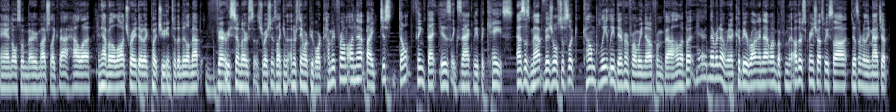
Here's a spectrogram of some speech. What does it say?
and also very much like Valhalla and having a launch right there like put you into the middle map. Very similar situations. I can understand where people are coming from on that, but I just don't think that is exactly the case. As this map visuals just look completely different from what we know from Valhalla, but here, never know. I, mean, I could be wrong on that one, but from the other screenshots we saw, it doesn't really match up.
